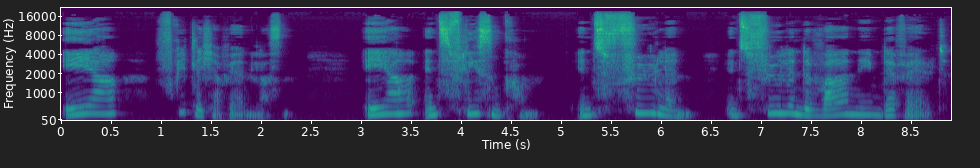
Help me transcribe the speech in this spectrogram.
eher friedlicher werden lassen, eher ins Fließen kommen, ins Fühlen, ins fühlende Wahrnehmen der Welt.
